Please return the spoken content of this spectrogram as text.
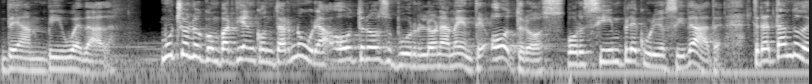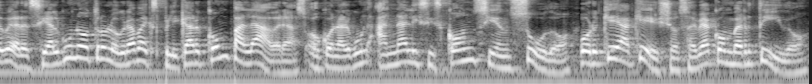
de ambigüedad. Muchos lo compartían con ternura, otros burlonamente, otros por simple curiosidad, tratando de ver si algún otro lograba explicar con palabras o con algún análisis concienzudo por qué aquello se había convertido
